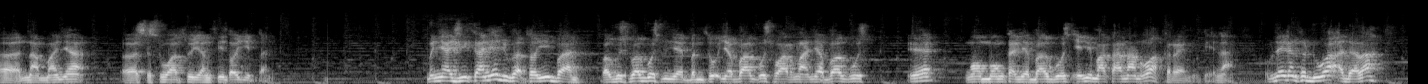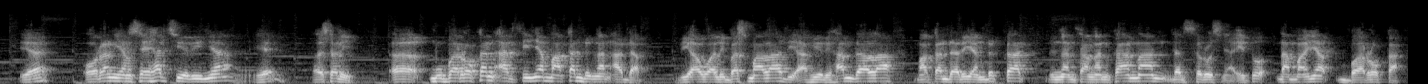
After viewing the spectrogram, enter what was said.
uh, namanya uh, sesuatu yang tidak toyiban. Menyajikannya juga toyiban, bagus-bagus, bentuknya bagus, warnanya bagus, ya, ngomongkannya bagus. Ini makanan, wah keren. Oke. Nah, kemudian yang kedua adalah ya orang yang sehat cirinya, ya, uh, sorry, Uh, mubarokan artinya makan dengan adab. Diawali basmalah, diakhiri hamdalah, makan dari yang dekat dengan tangan kanan dan seterusnya. Itu namanya barokah.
